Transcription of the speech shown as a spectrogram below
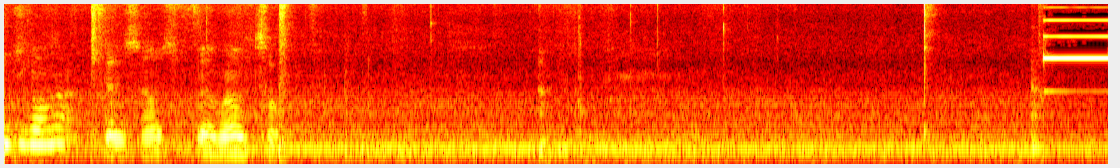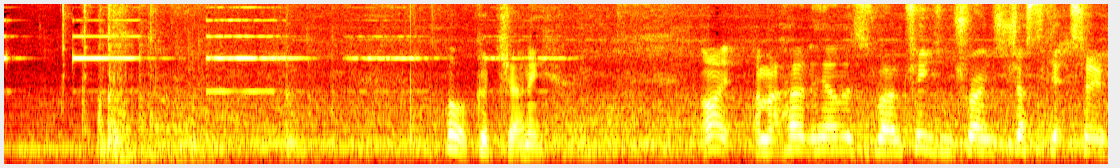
Did you on that? Because I was farewell to. Oh, good journey. Right, I'm at Herne Hill. This is where I'm changing trains just to get to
